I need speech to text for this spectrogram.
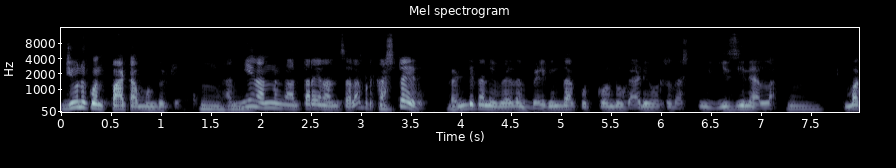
ಜೀವನಕ್ಕೆ ಒಂದು ಪಾಠ ಮುಂದಕ್ಕೆ. ಅದೇನು ಅದೇನು ಆ ಅಂತರ ಏನು ಅನ್ಸಲ್ಲ ಬಟ್ ಕಷ್ಟ ಇದೆ. ಖಂಡಿತ ನೀವು ಹೇಳ್ದಂಗೆ ಬೆಳಗಿಂದ ಕೂತ್ಕೊಂಡು ಗಾಡಿ ಓಡಿಸೋದು ಅಷ್ಟು ಈಸಿನೇ ಅಲ್ಲ. ತುಂಬಾ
